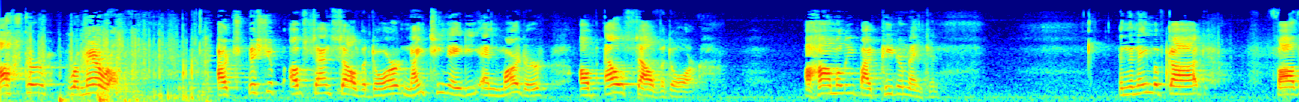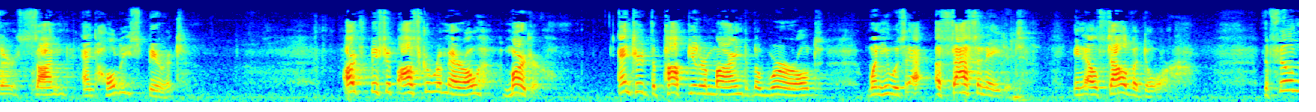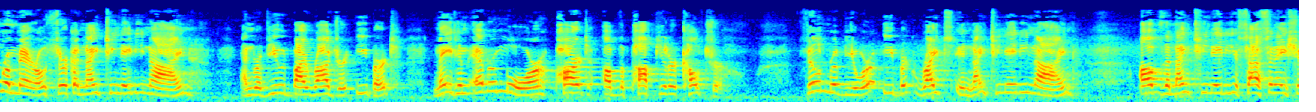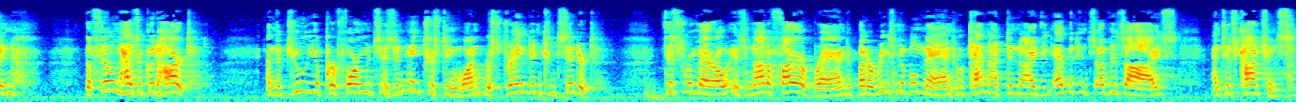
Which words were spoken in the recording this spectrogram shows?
Oscar Romero, Archbishop of San Salvador, 1980, and martyr of El Salvador. A homily by Peter Mencken. In the name of God, Father, Son, and Holy Spirit, Archbishop Oscar Romero, martyr, entered the popular mind of the world when he was assassinated in El Salvador. The film Romero, circa 1989, and reviewed by Roger Ebert, made him ever more part of the popular culture. Film reviewer Ebert writes in 1989 of the 1980 assassination the film has a good heart and the Julia performance is an interesting one, restrained and considered. This Romero is not a firebrand, but a reasonable man who cannot deny the evidence of his eyes and his conscience.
